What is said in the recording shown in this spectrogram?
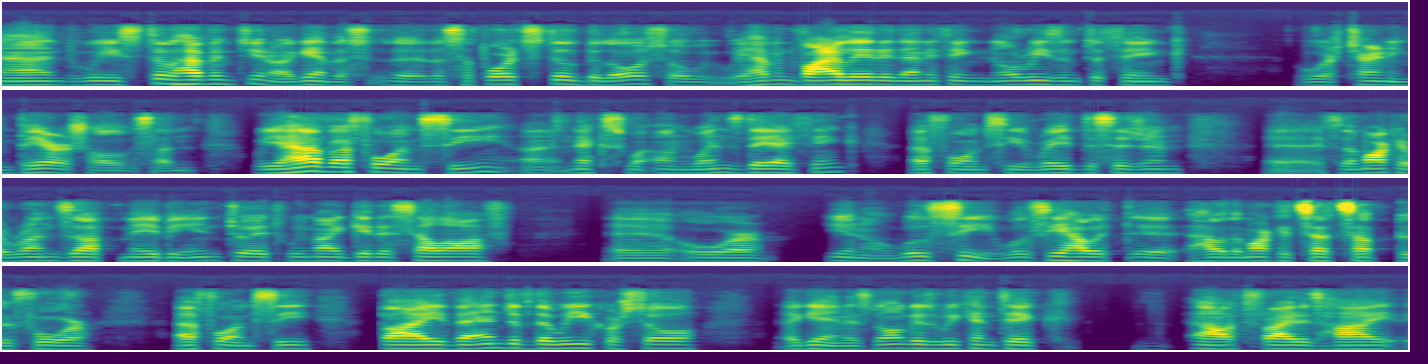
and we still haven't, you know, again, the, the, the support's still below, so we haven't violated anything. No reason to think we're turning bearish all of a sudden. We have FOMC uh, next on Wednesday, I think. FOMC rate decision. Uh, if the market runs up maybe into it, we might get a sell-off, uh, or you know, we'll see. We'll see how it how the market sets up before FOMC by the end of the week or so, again, as long as we can take out Friday's high,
